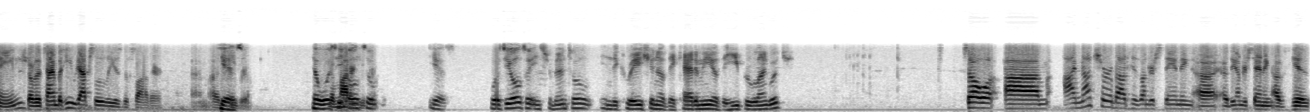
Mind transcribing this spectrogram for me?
changed over the time, but he absolutely is the father um, of Yes. Hebrew. now, was he also? Hebrew. Yes. Was he also instrumental in the creation of the Academy of the Hebrew Language? So um, I'm not sure about his understanding, uh, or the understanding of his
